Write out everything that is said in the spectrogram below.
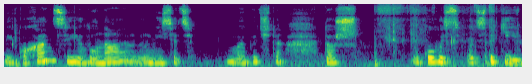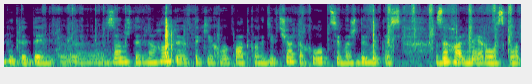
І коханці, і луна, місяць, вибачте. Тож у когось ось такий буде день. Е, Завжди нагадую в таких випадках, дівчата, хлопці, ви ж дивитесь загальний розклад.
